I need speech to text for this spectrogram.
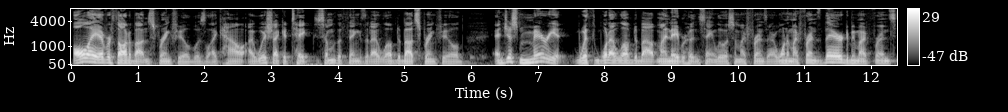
all I ever thought about in Springfield was like how I wish I could take some of the things that I loved about Springfield and just marry it with what I loved about my neighborhood in St. Louis and my friends there. I wanted my friends there to be my friends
